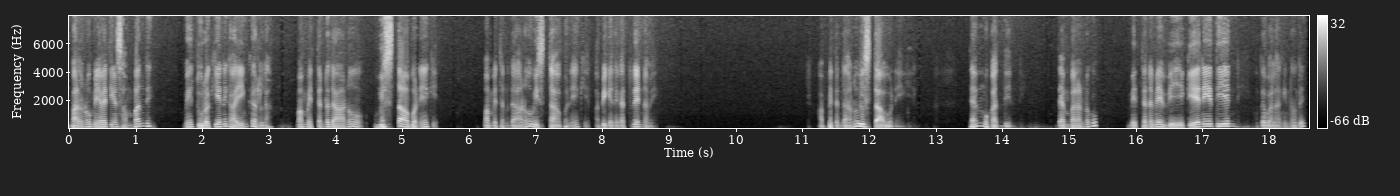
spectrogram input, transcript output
බලනකො මේවා තියෙන සම්බන්ධය මේ දුර කියන එක අයින් කරලා මම මෙතනට දානෝ විස්ථාපනය කිය. මම මෙතන දානෝ විස්ථාපනය කිය. අපි ඉගෙන ගත්ත දෙන්න මේ. අපි මෙතන දානෝ විස්ථාපනය කිය. දැන් මොකක්ද දෙන්නේ? දැන් බලන්නකෝ මෙතන මේ වේගයනේ තියෙන්නේ. හොඳ බලන් ඉන්න හොඳේ.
